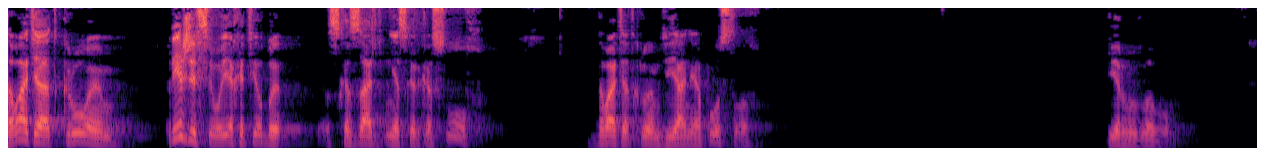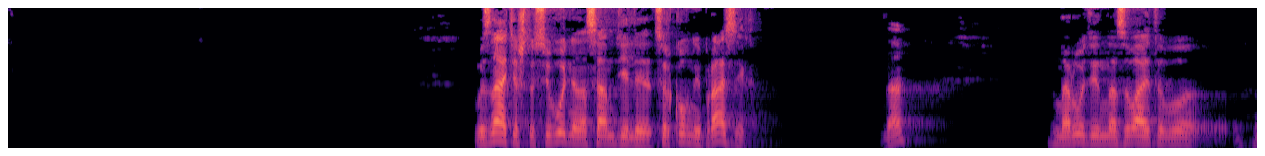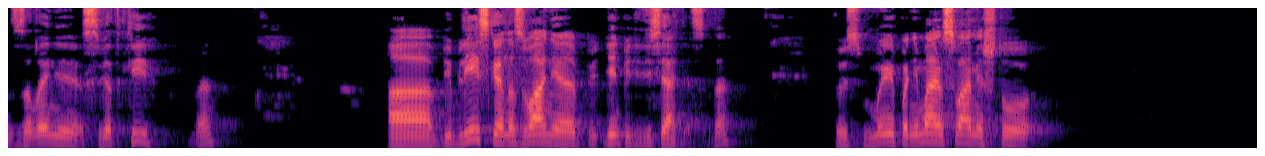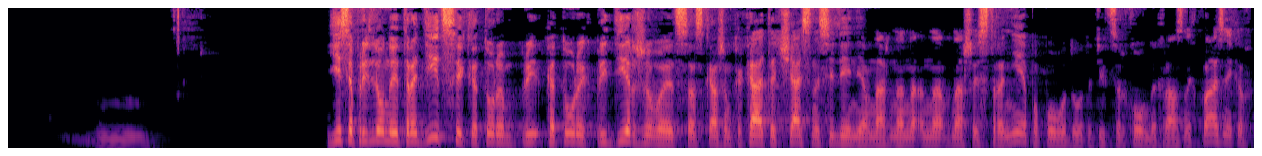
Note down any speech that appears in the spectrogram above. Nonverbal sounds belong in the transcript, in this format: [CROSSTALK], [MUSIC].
Давайте откроем. Прежде всего, я хотел бы сказать несколько слов. Давайте откроем Деяния апостолов, первую главу. Вы знаете, что сегодня на самом деле церковный праздник, да? В народе называют его «зелені святки», да? А библейское название – День Пятидесятницы. Да? То есть мы понимаем с вами, что есть определенные традиции, которым, которых придерживается, скажем, какая-то часть населения в, на, на, в нашей стране по поводу вот этих церковных разных праздников.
